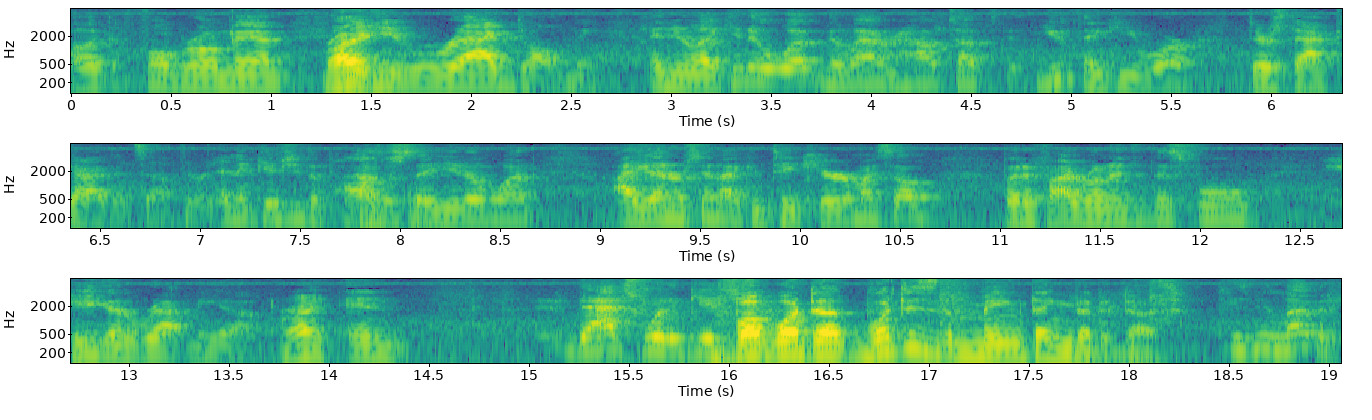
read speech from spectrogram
uh, like a full-grown man, Right. And he ragdolled me." And you're like, you know what? No matter how tough you think you are, there's that guy that's out there, and it gives you the pause to say, you know what? I understand I can take care of myself, but if I run into this fool, he gonna wrap me up, Right. And that's what it gives. But you. what do, what is the main thing that it does? gives me levity,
